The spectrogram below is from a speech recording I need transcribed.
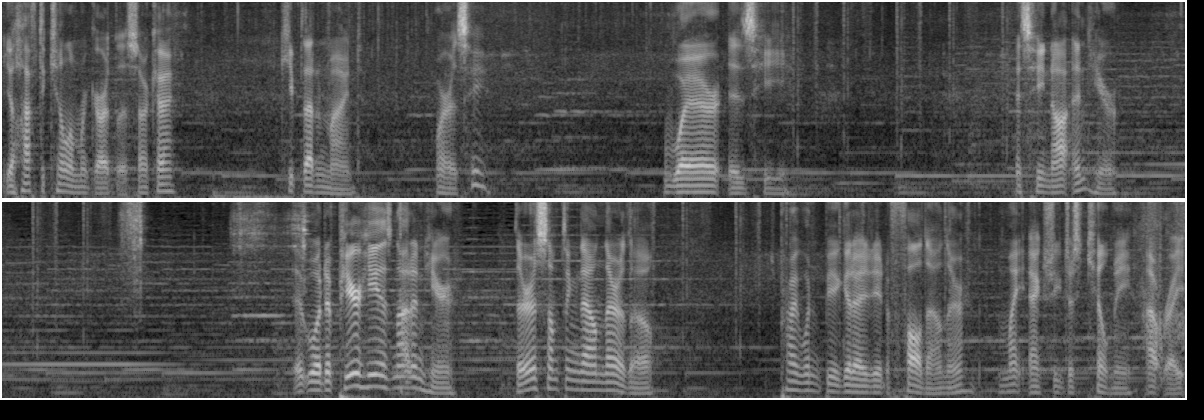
You'll have to kill him regardless, okay? Keep that in mind. Where is he? Where is he? Is he not in here? It would appear he is not in here. There is something down there, though. Probably wouldn't be a good idea to fall down there. It might actually just kill me outright.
